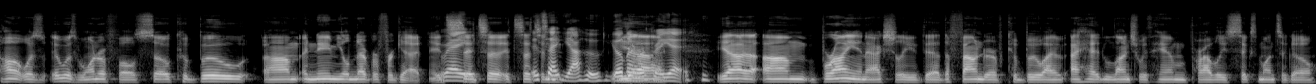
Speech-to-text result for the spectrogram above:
Oh, it was it was wonderful. So KAABOO, um, a name you'll never forget. It's Right. it's a it's such It's an, like Yahoo. You'll Yeah. never forget. Yeah, um, Brian actually, the the founder of KAABOO, I, I had lunch with him probably six months ago,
